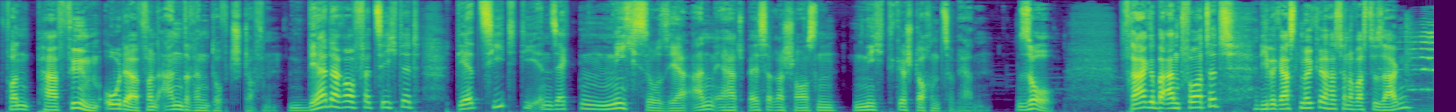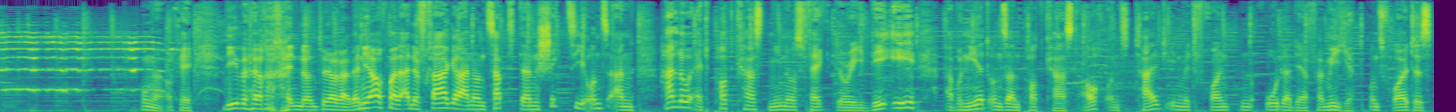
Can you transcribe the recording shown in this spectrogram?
von Parfüm oder von anderen Duftstoffen. Wer darauf verzichtet, der zieht die Insekten nicht so sehr an, er hat bessere Chancen, nicht gestochen zu werden. So, Frage beantwortet. Liebe Gastmücke, hast du noch was zu sagen? Hunger, okay. Liebe Hörerinnen und Hörer, wenn ihr auch mal eine Frage an uns habt, dann schickt sie uns an hallo at podcast-factory.de, abonniert unseren Podcast auch und teilt ihn mit Freunden oder der Familie. Uns freut es,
